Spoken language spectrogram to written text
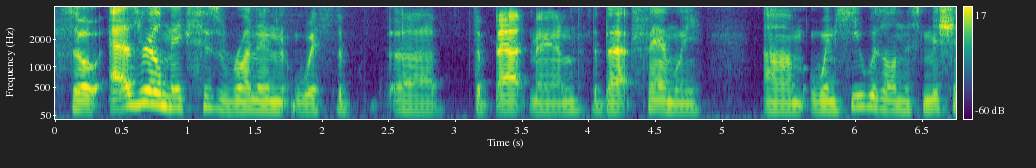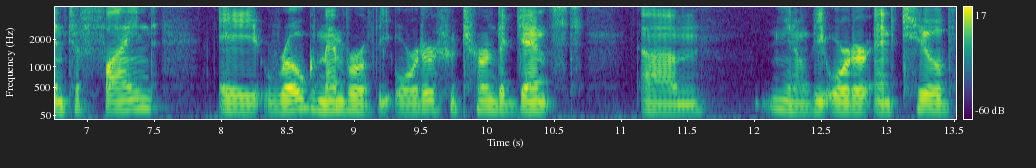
So Azrael makes his run-in with the uh, the Batman, the Bat family, um, when he was on this mission to find a rogue member of the Order who turned against, um, you know, the Order and killed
